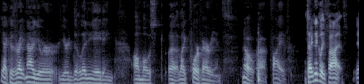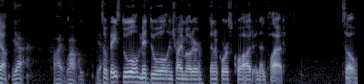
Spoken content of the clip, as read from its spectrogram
Yeah, because right now you're you're delineating almost uh, like four variants. No, uh, five. Technically five. Yeah. Yeah, five. Wow. Yeah. So base dual, mid dual, and tri motor. Then of course quad, and then plaid. So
